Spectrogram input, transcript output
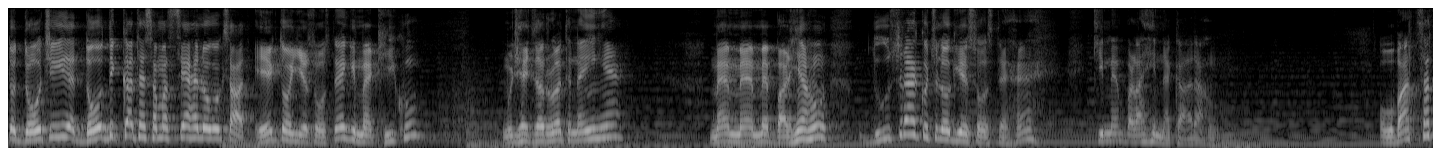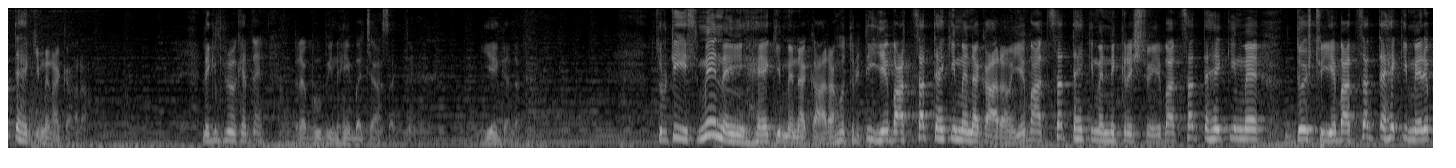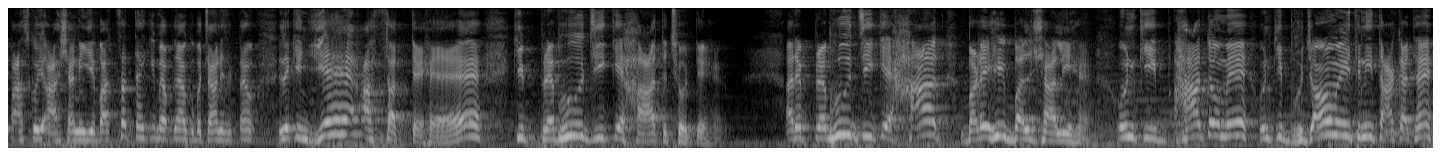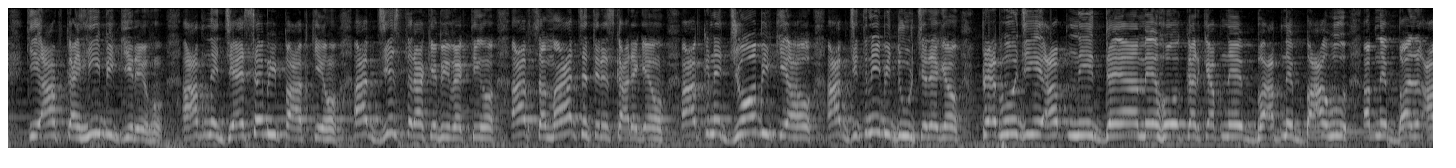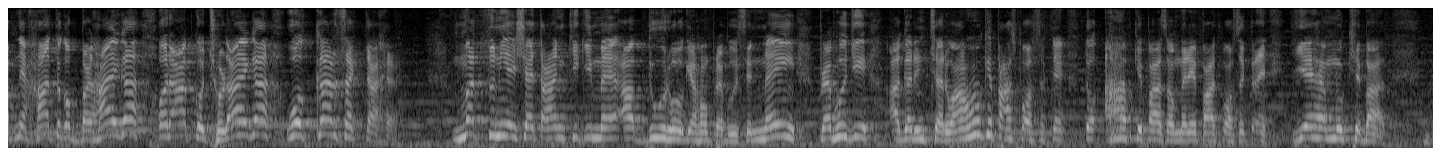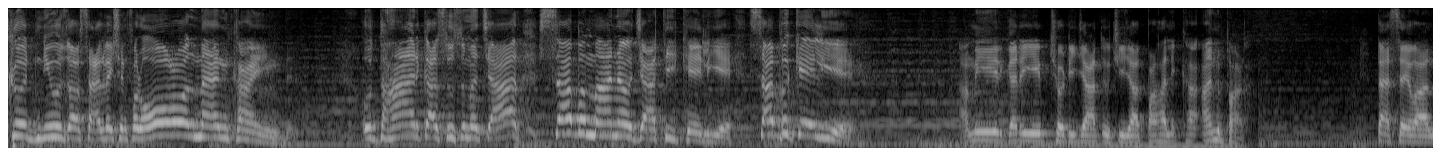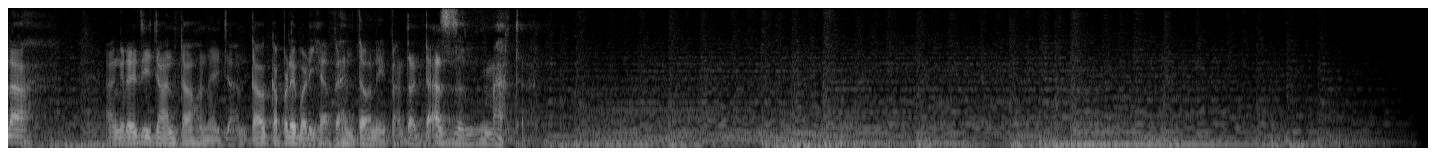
तो दो चीज़, दो दिक्कत है, समस्या है लोगों के साथ। एक तो ये सोचते हैं कि मैं ठीक हूँ, मुझे ज़रूरत नहीं है, मैं मैं मैं बढ़िया हूँ। दूसरा कुछ लोग ये सोचते हैं कि मैं बड़ा ही नकारा हूँ। और वो बात सत्य है कि मैं नकारा हूँ। लेकिन फिर वो कहते हैं, प्रभु भी नहीं बचा सकते हैं। ये गलत है। त्रुटि इसमें नहीं है कि मैं नकारा हूँ। त्रुटि, ये बात सत्य है कि मैं नकारा हूँ। ये बात सत्य है कि मैं निकृष्ट हूँ। ये बात सत्य है कि मैं दुष्ट हूँ। ये बात सत्य है कि मेरे पास कोई आशा नहीं। ये बात सत्य है कि मैं अपने आप को बचा नहीं सकता हूँ। लेकिन यह असत्य है कि प्रभु जी के हाथ छोटे हैं। अरे प्रभु जी के हाथ बड़े ही बलशाली हैं। उनकी हाथों में, उनकी भुजाओं में इतनी ताकत है कि आप कहीं भी गिरे हो, आपने जैसे भी पाप किए हो, आप जिस तरह के भी व्यक्ति हो, आप समाज से तिरस्कारे गए हो, आपने जो भी किया हो, आप जितनी भी दूर चले गए हो, प्रभु जी अपनी दया में हो करके अपने अपने बाहु, अपने बल, अपने हाथों को बढ़ाएगा और आपको छुड़ाएगा, वो कर सकता है। मत सुनिए शैतान की कि मैं अब दूर हो गया हूँ प्रभु से। नहीं, प्रभु जी, अगर इन चरवाहों के पास पहुँच सकते हैं तो आपके पास और मेरे पास पहुँच सकते हैं। यह है मुख्य बात। Good news of salvation for all mankind उद्धार का सुसमाचार सब मानव जाति के लिए, सब के लिए। अमीर, गरीब, छोटी जात, ऊँची जात, पढ़ा लिखा, अनपढ़। पैसे वाला, अंग्रेज़ी जानता हो, नहीं जानता हो, कपड़े बढ़िया पहनता हो, नहीं पहनता डजेंट मैटर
